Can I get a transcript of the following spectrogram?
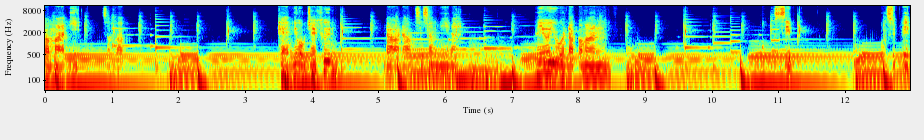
ประมาณนี้สำหรับ แผนที่ผมใช้ขึ้น ดาวดาวซีซั่นนี้นะอันนี้ก็อยู่อันดับประมาณหกสิบหกสิบเอ็ด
